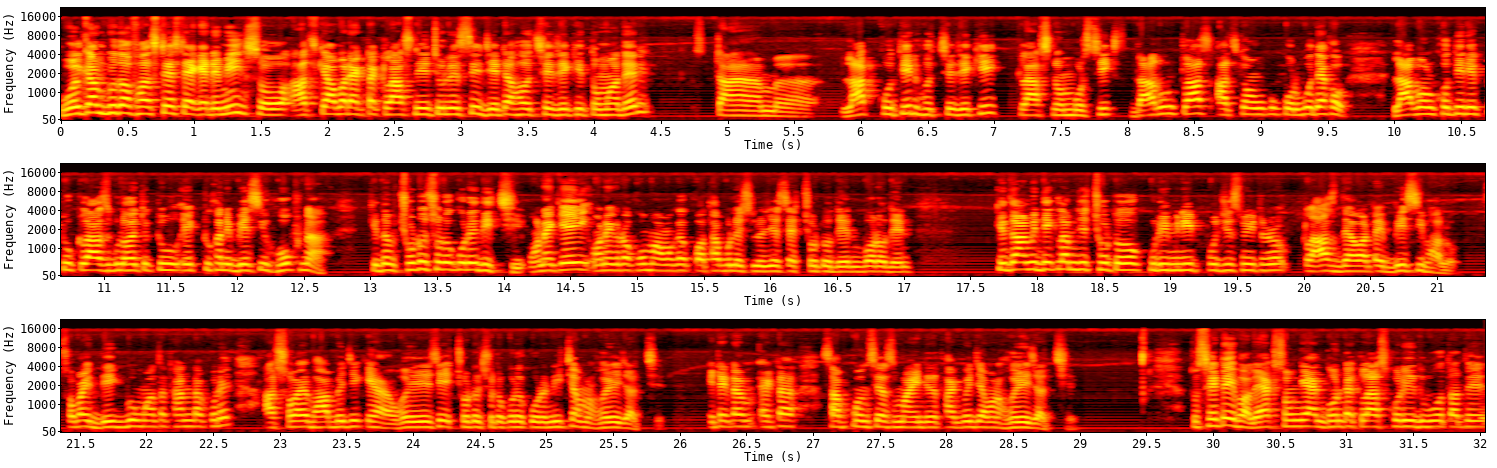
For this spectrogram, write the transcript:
Welcome to the first test academy so আজকে আবার একটা ক্লাস নিয়ে চলে এসেছি, যেটা হচ্ছে যে কি তোমাদের লাভ ক্ষতির হচ্ছে যে কি ক্লাস নম্বর সিক্স দারুণ ক্লাস আজকে অঙ্ক করব। দেখো, লাভ ক্ষতির একটু ক্লাসগুলো হয়তো একটু, একটুখানি বেশি হোক না, কিন্তু ছোটো ছোটো করে দিচ্ছি। অনেকেই অনেক রকম আমাকে কথা বলেছিল যে, স্যার, ছোটো দেন, বড় দেন। কিন্তু আমি দেখলাম যে ছোটো, কুড়ি মিনিট, পঁচিশ মিনিটের ক্লাস দেওয়াটাই বেশি ভালো। সবাই দেখব মাথা ঠান্ডা করে, আর সবাই ভাবে যে হ্যাঁ হয়ে গেছে, ছোটো ছোটো করে করে নিচ্ছে, আমার হয়ে যাচ্ছে। এটা একটা একটা সাবকনসিয়াস মাইন্ডে থাকবে যে, আমার হয়ে যাচ্ছে। তো সেটাই ভালো, একসঙ্গে এক ঘণ্টা ক্লাস করিয়ে দেবো, তাতে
